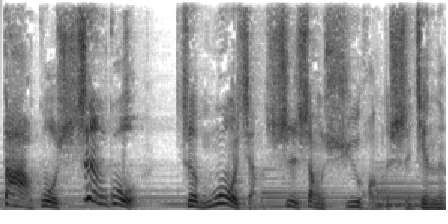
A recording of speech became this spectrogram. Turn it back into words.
大过、胜过这默想世上虚谎的时间呢？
